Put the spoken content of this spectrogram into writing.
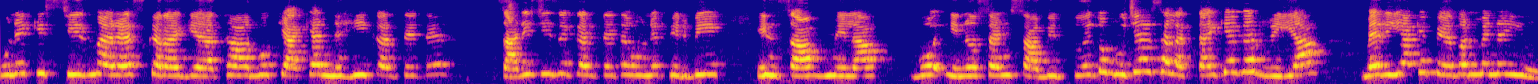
उन्हें किस चीज़ में अरेस्ट करा गया था और वो क्या क्या नहीं करते थे? सारी चीज़ें करते थे, उन्हें फिर भी इंसाफ मिला, वो इनोसेंट साबित हुए। तो मुझे ऐसा लगता है कि अगर रिया, मैं रिया के फेवर में नहीं हूँ,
